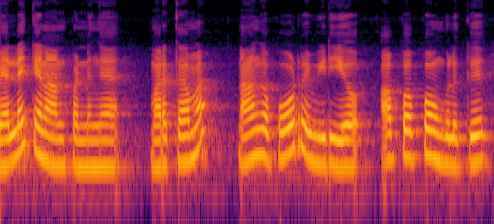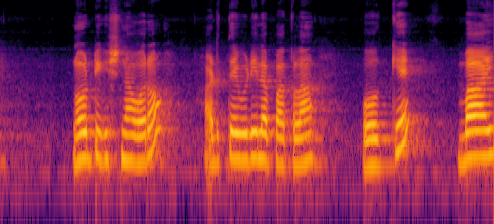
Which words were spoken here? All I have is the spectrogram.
பெல்லைக்கன் ஆன் பண்ணுங்கள் மறக்காமல் நாங்கள் போடுற வீடியோ அப்பப்போ உங்களுக்கு நோட்டிஃபிகேஷனாக வரும். அடுத்த வீடியோவில் பார்க்கலாம். ஓகே பாய்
